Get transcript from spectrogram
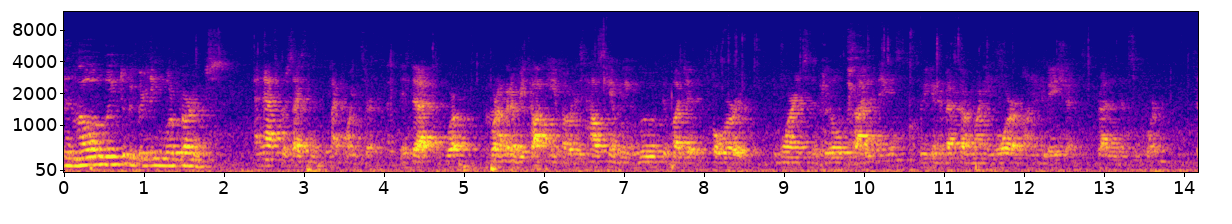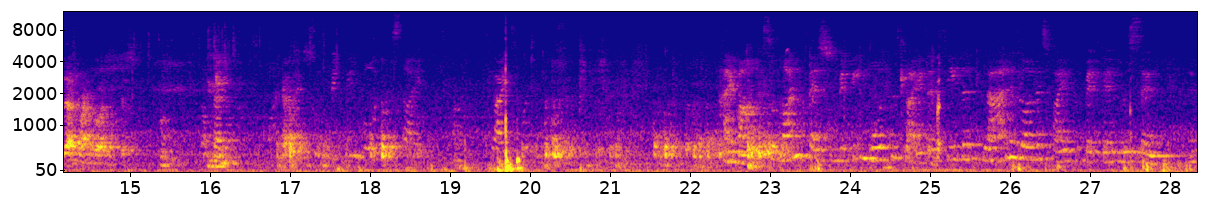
then how are we going to be building more products? And that's precisely my point, sir, is that what, what I'm gonna be talking about is how can we move the budget forward more into the build side of things, so we can invest our money more on innovation rather than support. So that's where I'm going with this. Okay? Okay, so between both the side, slides, what Hi, Mark. So one question, between both the slides, I see that plan is always five to ten percent. And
